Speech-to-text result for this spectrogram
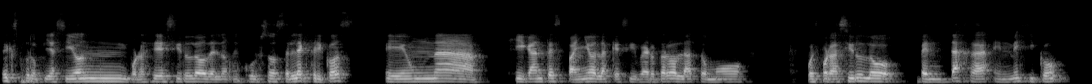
expropiación, por así decirlo, de los recursos eléctricos. Eh, una gigante española que es Iberdrola tomó, pues por así decirlo, ventaja en México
